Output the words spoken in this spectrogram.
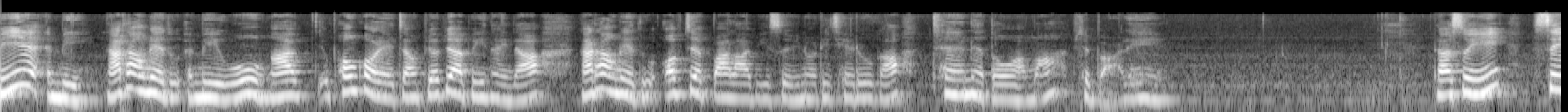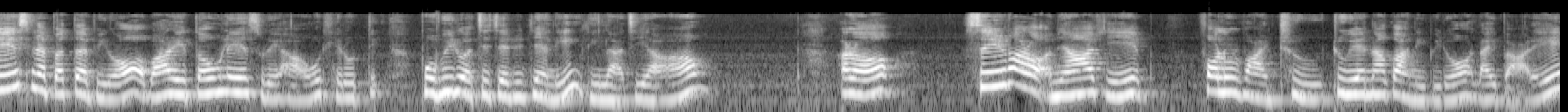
မင်းရဲ့အမေနားထောင်တဲ့သူအမေကိုငါဖုန်းခေါ်တဲ့အကြောင်းပြောပြပေးနိုင်တာနားထောင်တဲ့သူ object ပါလာပြီဆိုရင်တော့ဒီချေတို့က10နဲ့သုံးရမှာဖြစ်ပါတယ်ဒါဆိုရင် sales နဲ့ပတ်သက်ပြီးတော့ဘာတွေသုံးလဲဆိုတဲ့ဟာကိုဒီလိုပို့ပြီးတော့ကြည်ကြဲပြည့်ပြည့်လေးလေ့လာကြည့်အောင်အဲ့တော့ sale ကတော့အများအပြား followed by to to ရဲ့နောက်ကနေပြီးတော့လိုက်ပါတယ်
